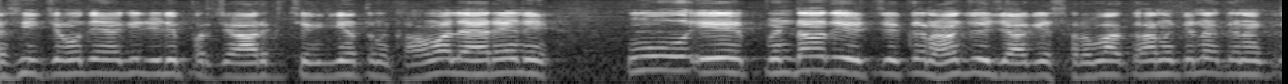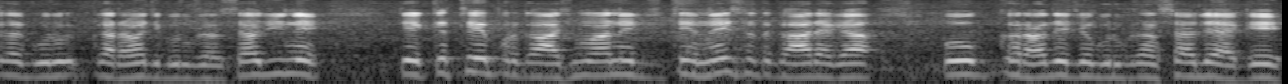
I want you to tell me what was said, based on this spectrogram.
ਅਸੀਂ ਚਾਹੁੰਦੇ ਹਾਂ ਕਿ ਜਿਹੜੇ ਪ੍ਰਚਾਰਕ ਚੰਗੀਆਂ ਤਨਖਾਹਾਂ ਲੈ ਰਹੇ ਨੇ ਉਹ ਇਹ ਪਿੰਡਾਂ ਦੇ ਵਿੱਚ ਘਰਾਂ 'ਚ ਜਾ ਕੇ ਸਰਵਾ ਕਰਨ ਕਿਹਨਾਂ ਕਿਹਨਾਂ ਗੁਰੂ ਘਰਾਂ ਵਿੱਚ ਗੁਰੂ ਗ੍ਰੰਥ ਸਾਹਿਬ ਜੀ ਨੇ ਤੇ ਕਿੱਥੇ ਪ੍ਰਕਾਸ਼ਮਾਨ ਨੇ ਜਿੱਥੇ ਨਹੀਂ ਸਤਿਕਾਰ ਹੈਗਾ ਉਹ ਘਰਾਂ ਦੇ ਚੋਂ ਗੁਰੂ ਗ੍ਰੰਥ ਸਾਹਿਬ ਲਿਆ ਕੇ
